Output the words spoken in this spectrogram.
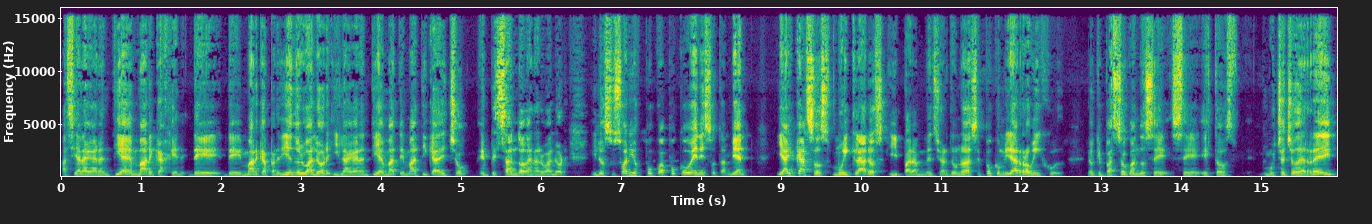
hacia la garantía de marca, de, marca perdiendo el valor y la garantía de matemática, de hecho, empezando a ganar valor. Y los usuarios poco a poco ven eso también. Y hay casos muy claros, y para mencionarte uno de hace poco, mirá Robinhood, lo que pasó cuando se, estos muchachos de Reddit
